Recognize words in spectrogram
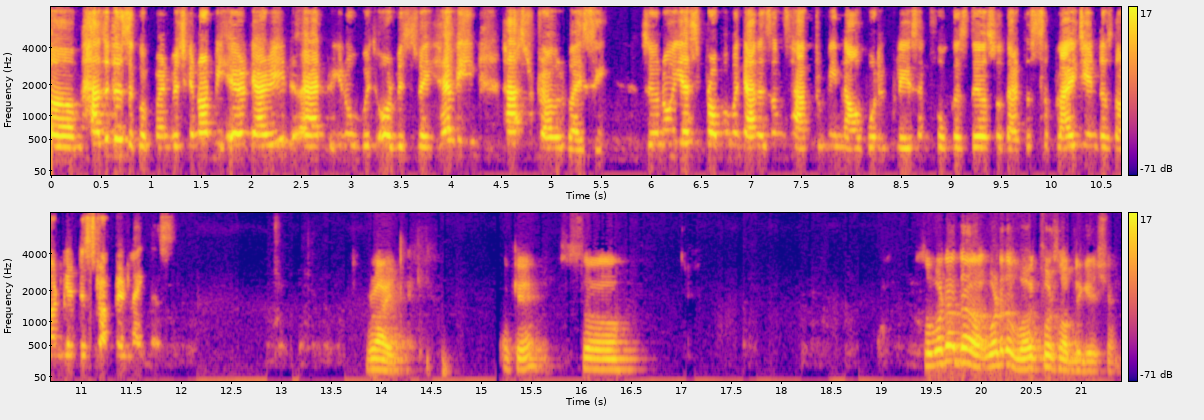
um, hazardous equipment, which cannot be air carried and you know, which or which is very heavy, has to travel by sea. So, you know, yes, proper mechanisms have to be now put in place and focused there so that the supply chain does not get disrupted like this. Right. Okay. So, so what are the what are the workforce obligations?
